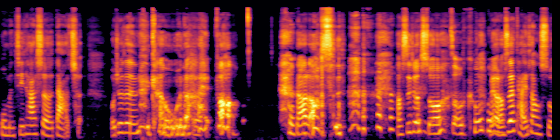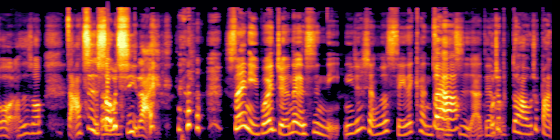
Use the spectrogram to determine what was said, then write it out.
我们吉他社的大成，我就在那边 看我们的海报。然后老师，老师就说：“走过。”没有，老师在台上说：“老师说杂志收起来。嗯 ”所以你不会觉得那个是你，你就想说谁在看杂志啊？我就对啊，我就把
